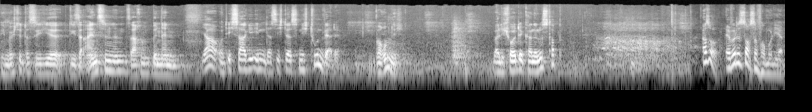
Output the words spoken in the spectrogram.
Ich möchte, dass Sie hier diese einzelnen Sachen benennen. Ja, und ich sage Ihnen, dass ich das nicht tun werde. Warum nicht? Weil ich heute keine Lust habe. Also, er würde es doch so formulieren.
